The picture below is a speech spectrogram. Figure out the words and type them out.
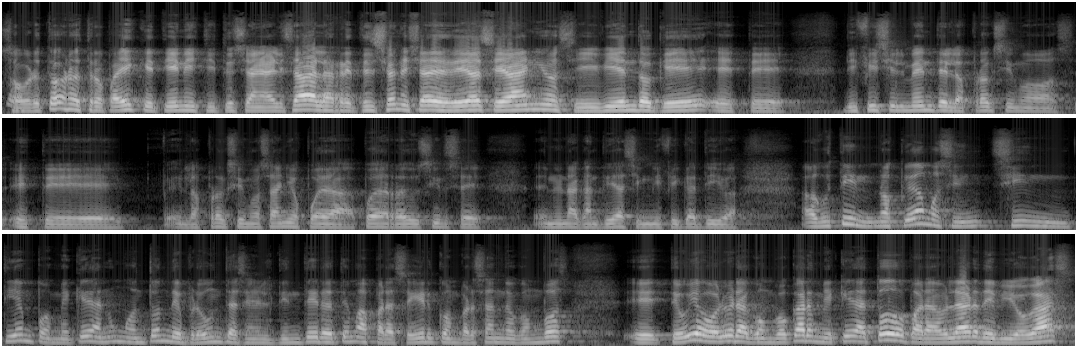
Sobre todo nuestro país que tiene institucionalizadas las retenciones ya desde hace años y viendo que este, difícilmente en los próximos, este, en los próximos años pueda, pueda reducirse en una cantidad significativa. Agustín, nos quedamos sin, tiempo, me quedan un montón de preguntas en el tintero, temas para seguir conversando con vos. Eh, te voy a volver a convocar, me queda todo para hablar de biogás,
